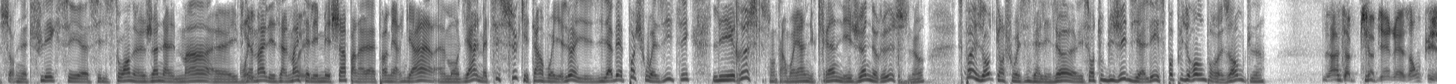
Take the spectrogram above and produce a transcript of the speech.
sur Netflix. Euh, c'est l'histoire d'un jeune Allemand. Euh, évidemment, les Allemands étaient les méchants pendant la Première Guerre euh, mondiale, mais tu sais, ceux qui étaient envoyés là, ils n'avaient pas choisi, tu sais. Les Russes qui sont envoyés en Ukraine, les jeunes Russes, là, c'est pas eux autres qui ont choisi d'aller là, Ils sont obligés d'y aller. C'est pas plus drôle pour eux autres, là. Ah, tu as bien raison. Puis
